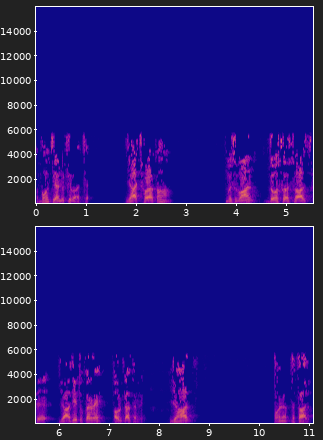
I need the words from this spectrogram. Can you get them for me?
بہت ہی انوکھی بات ہے۔ جہاز چھوڑا کہاں؟ مسلمان دو سو سال سے جہاد ہی تو کر رہے ہیں، اور کیا کر رہے ہیں؟ جہاز قتال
